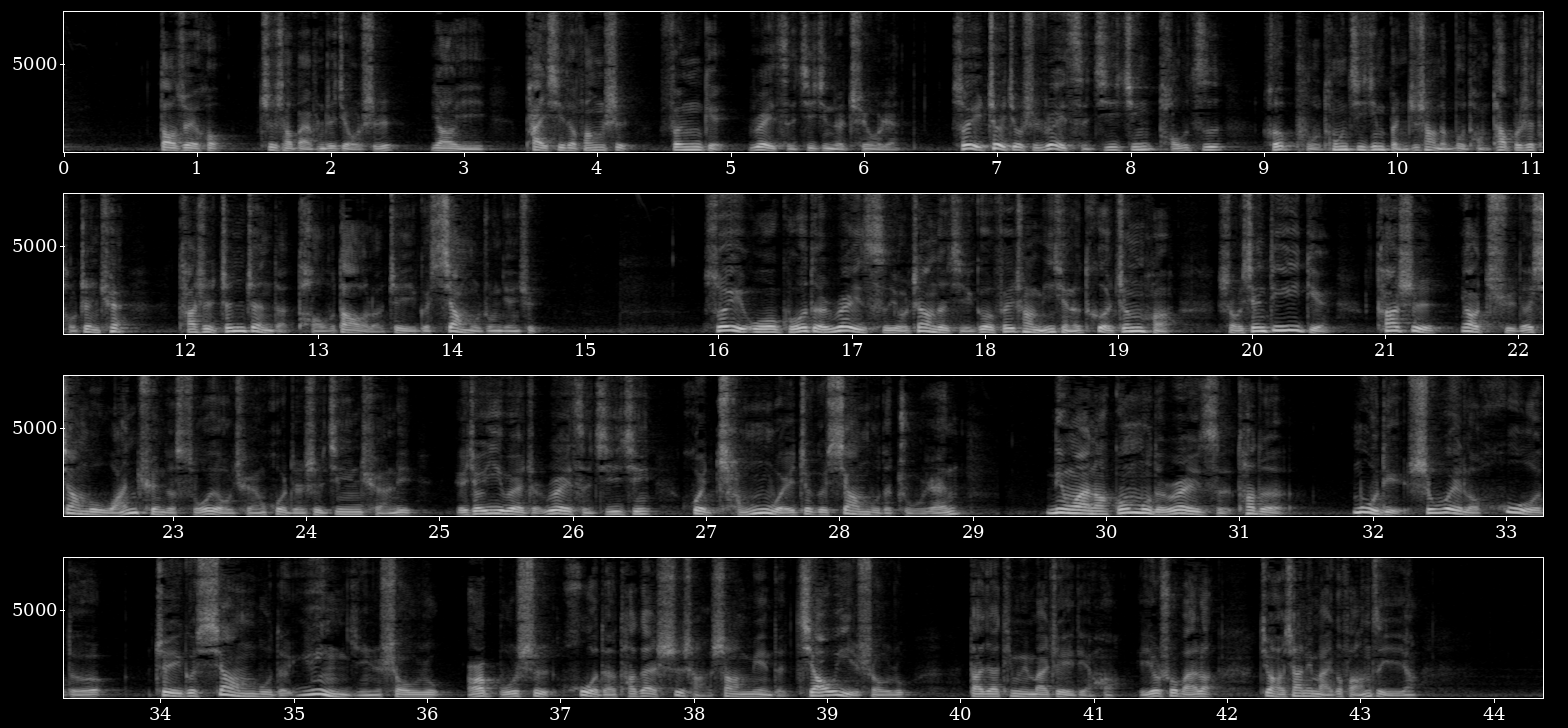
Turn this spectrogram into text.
到最后。至少百分之九十要以派息的方式分给瑞慈基金的持有人，所以这就是瑞慈基金投资和普通基金本质上的不同。它不是投证券，它是真正的投到了这一个项目中间去。所以我国的瑞慈有这样的几个非常明显的特征哈。首先，第一点，它是要取得项目完全的所有权或者是经营权利，也就意味着瑞慈基金会成为这个项目的主人。另外呢，公募的 REITs 它的目的是为了获得这个项目的运营收入，而不是获得它在市场上面的交易收入。大家听明白这一点哈？也就说白了，就好像你买个房子一样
